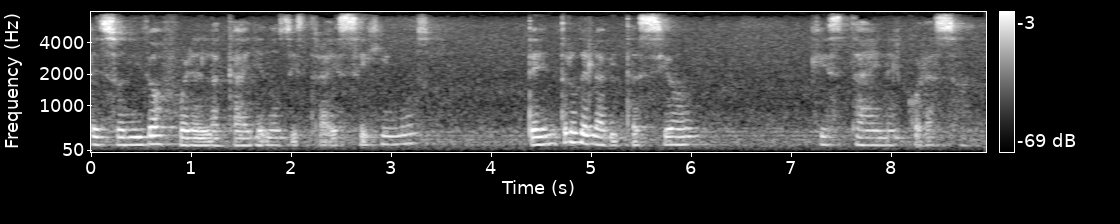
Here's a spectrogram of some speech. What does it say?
el sonido afuera en la calle nos distrae. Seguimos dentro de la habitación que está en el corazón.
